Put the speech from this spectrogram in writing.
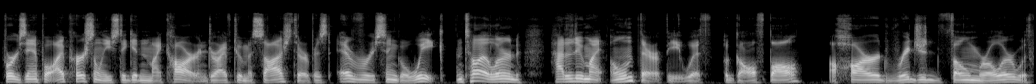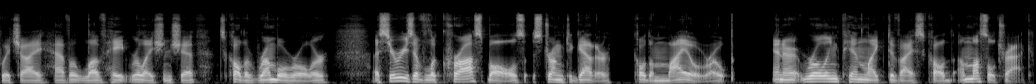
For example, I personally used to get in my car and drive to a massage therapist every single week until I learned how to do my own therapy with a golf ball a hard, rigid foam roller with which I have a love hate relationship. It's called a rumble roller, a series of lacrosse balls strung together called a myo rope, and a rolling pin like device called a muscle track.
